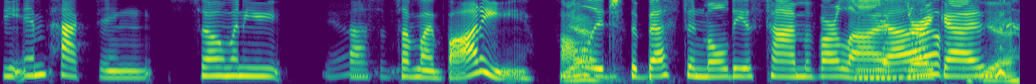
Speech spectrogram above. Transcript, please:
be impacting so many facets of my body. College, the best and moldiest time of our lives, Yep. right, guys? Yeah.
